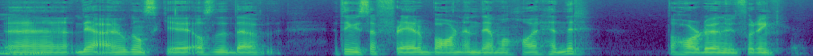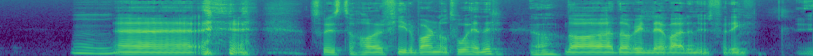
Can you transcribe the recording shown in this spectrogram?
Eh, det er jo ganske altså det, det er, Jeg tenker Hvis det er flere barn enn det man har hender, da har du en utfordring. Eh, så hvis du har fire barn og to hender, Ja. da, da vil det være en utfordring. Du,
